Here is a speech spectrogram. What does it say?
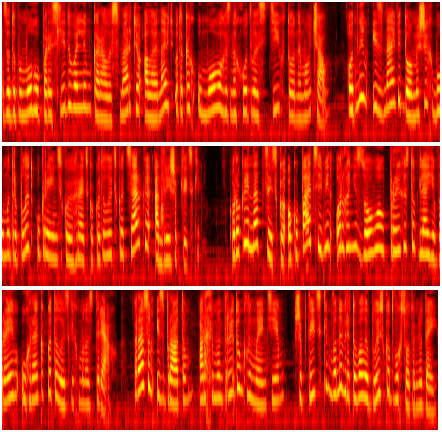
За допомогою переслідувальним карали смертю, але навіть у таких умовах знаходились ті, хто не мовчав. Одним із найвідоміших був митрополит Української грецько-католицької церкви Андрій Шептицький. У роки нацистської окупації він організовував прихисток для євреїв у греко-католицьких монастирях. Разом із братом, архімандритом Клементієм Шептицьким вони врятували близько 200 людей.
